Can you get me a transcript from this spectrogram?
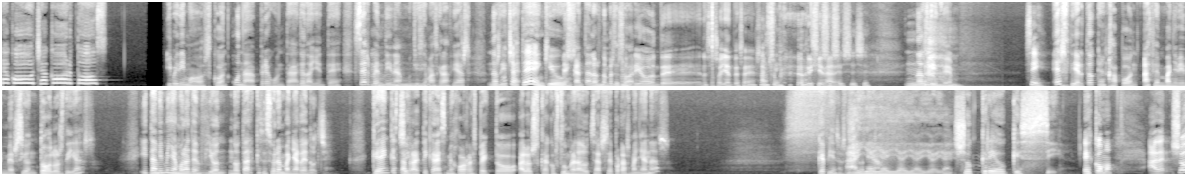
Escucha, cortos. Y venimos con una pregunta de un oyente. Serpentina, muchísimas gracias. Nos dice, Muchas thank yous. me encantan los nombres de usuario de nuestros oyentes, ¿eh? Son Ah, sí. súper Sí, originales. sí, sí, sí. Nos dice, Sí. ¿es cierto que en Japón hacen baño de inmersión todos los días? Y también me llamó la atención notar que se suelen bañar de noche. ¿Creen que esta Sí. práctica es mejor respecto a los que acostumbran a ducharse por las mañanas? ¿Qué piensas? Ay, ay, ay, ay, ay, ay, ay. Yo creo que sí. Es como, a ver, yo,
